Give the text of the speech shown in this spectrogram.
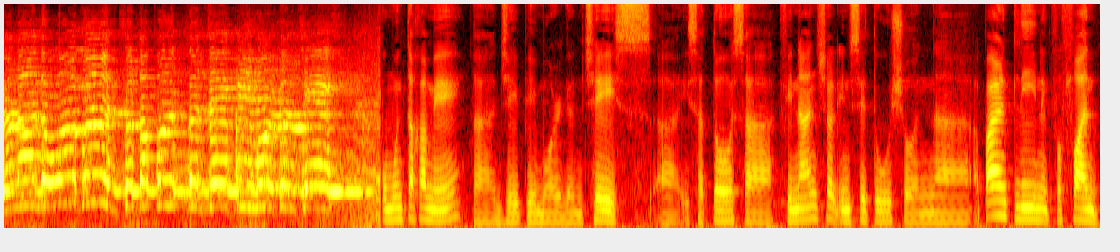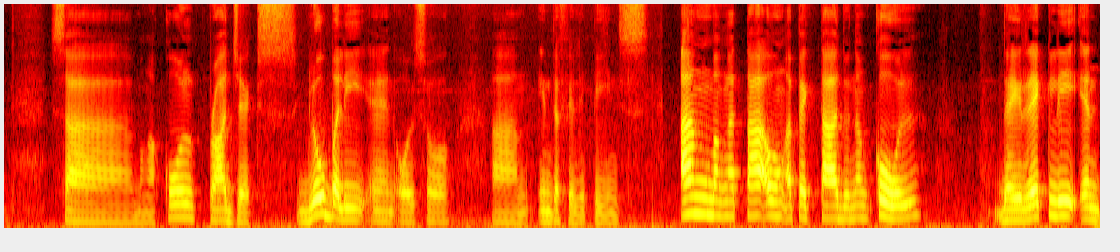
nananawagan sa tapat ng JP Morgan Chase! Pumunta kami sa JP Morgan Chase. Ah, isa to sa financial institution na apparently nagfa-fund sa mga coal projects globally and also um, in the Philippines. Ang mga taong apektado ng coal, directly and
